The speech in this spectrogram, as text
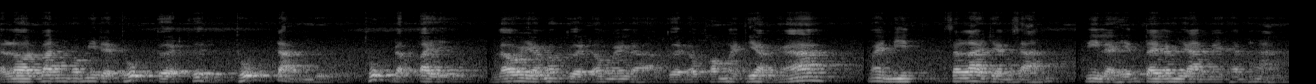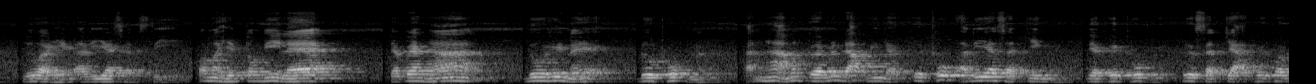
ตลอดวันก็มีแต่ทุกข์เกิดขึ้น ทุกข์ตั้งอยู่ ทุกข์ดับไป เราอย่ามาเกิดเอาไหมล่ะ เกิดเอาของไม่เที่ยงนะ ไม่มีสลายแจ่มสารนี่แหละเห็นไตรลักษณ์ญาณในขันห้า หรือว่าเห็นอริยสัจสี่ก็มาเห็นตรงนี้แหละจะไปหาดูที่ไหน ดูทุกข์นะขันห้ามันเกิดมันดับนี่แหละคือทุกข์อริยสัจจริงเรียกคือทุกข์คือสัจจะคือความ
